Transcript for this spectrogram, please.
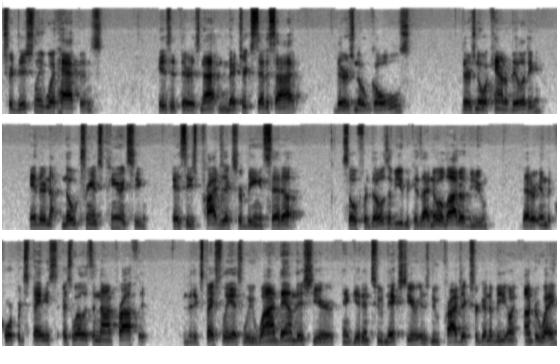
traditionally what happens is that there is not metrics set aside, there's no goals, there's no accountability, and there's no transparency as these projects are being set up. So for those of you, because I know a lot of you that are in the corporate space as well as the nonprofit, that especially as we wind down this year and get into next year as new projects are going to be on, underway,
